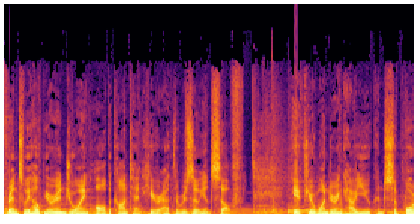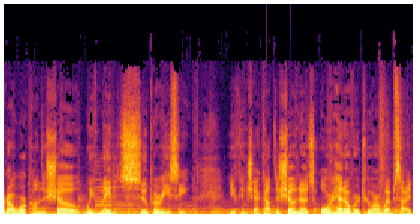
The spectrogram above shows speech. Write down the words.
Friends, we hope you're enjoying all the content here at The Resilient Self. If you're wondering how you can support our work on the show, we've made it super easy. You can check out the show notes or head over to our website,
